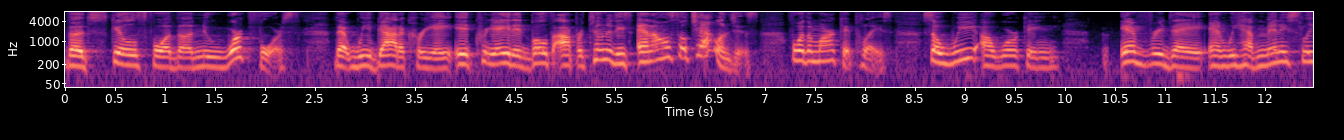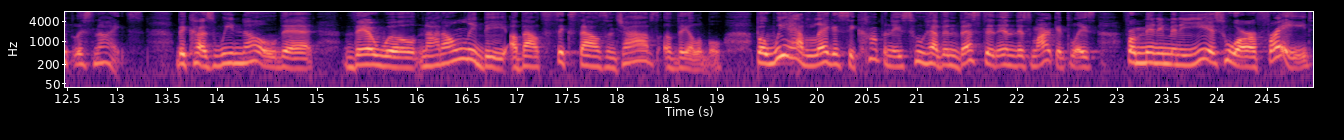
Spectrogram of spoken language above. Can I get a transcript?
the skills for the new workforce that we've got to create. It created both opportunities and also challenges for the marketplace. So we are working every day and we have many sleepless nights because we know that there will not only be about 6,000 jobs available, but we have legacy companies who have invested in this marketplace for many, many years who are afraid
